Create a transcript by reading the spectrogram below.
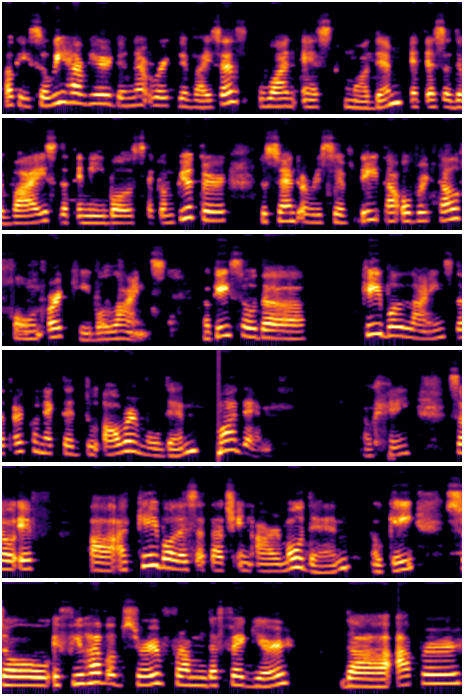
Okay, so we have here the network devices. One is modem. It is a device that enables a computer to send or receive data over telephone or cable lines. Okay, so the cable lines that are connected to our modem, modem. Okay, so if uh, a cable is attached in our modem, okay, so if you have observed from the figure, the upper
